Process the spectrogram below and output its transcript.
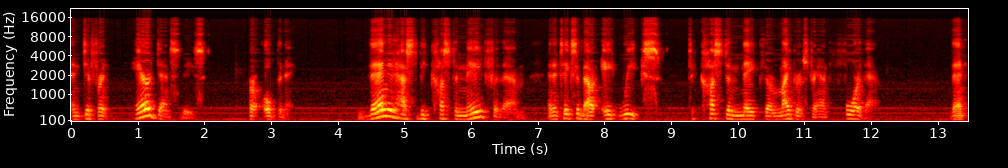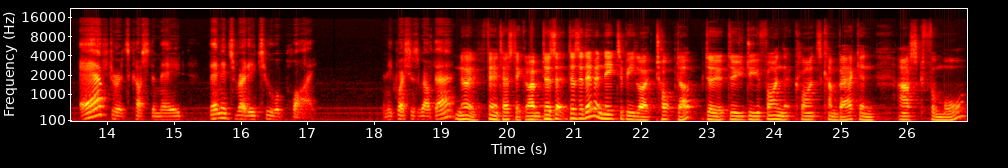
and different hair densities per opening. Then it has to be custom made for them, and it takes about eight weeks to custom make their microstrand for them. Then after it's custom made, then it's ready to apply. Any questions about that? No, fantastic. Um, does it does it ever need to be like topped up? Do do do you find that clients come back and ask for more?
